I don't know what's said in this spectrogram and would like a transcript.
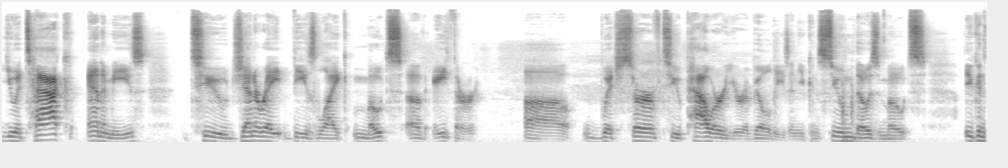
you attack enemies to generate these like motes of aether uh which serve to power your abilities. And you consume those motes you can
